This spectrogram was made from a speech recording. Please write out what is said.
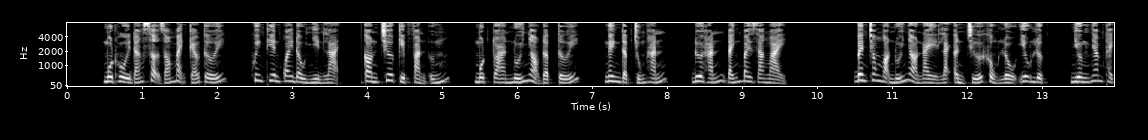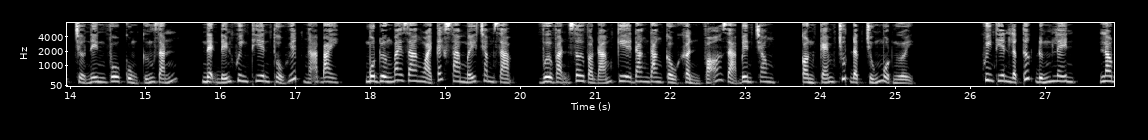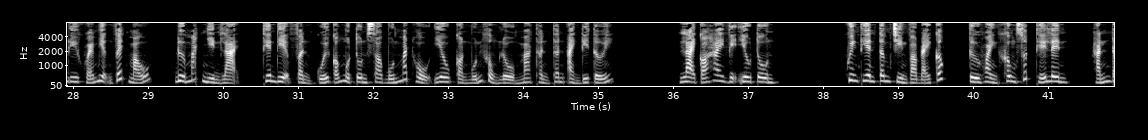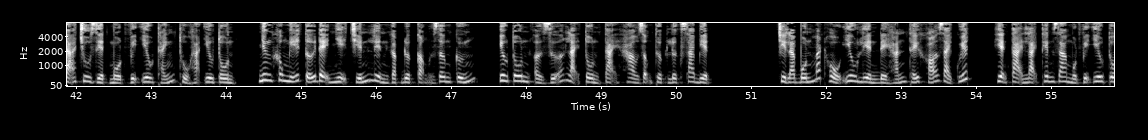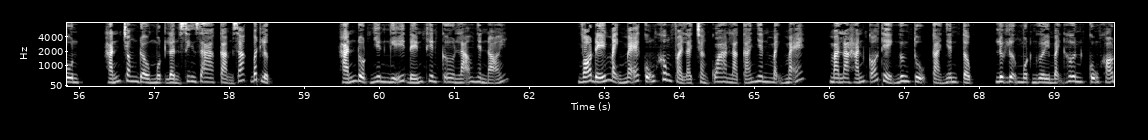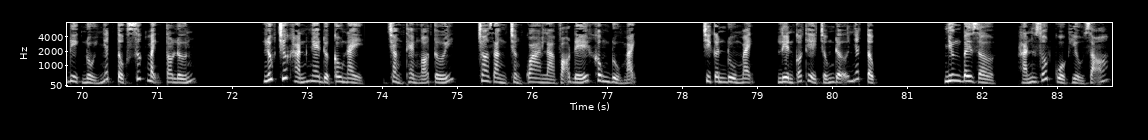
một hồi đáng sợ gió mạnh kéo tới, khuynh thiên quay đầu nhìn lại, còn chưa kịp phản ứng, một tòa núi nhỏ đập tới, nghênh đập chúng hắn, đưa hắn đánh bay ra ngoài. Bên trong ngọn núi nhỏ này lại ẩn chứa khổng lồ yêu lực, nhường nham thạch trở nên vô cùng cứng rắn, nện đến khuynh thiên thổ huyết ngã bay. Một đường bay ra ngoài cách xa mấy trăm dặm, vừa vặn rơi vào đám kia đang đang cầu khẩn võ giả bên trong, còn kém chút đập chúng một người. Khuynh thiên lập tức đứng lên lao đi khóe miệng vết máu, đưa mắt nhìn lại thiên địa phần cuối có một tôn so bốn mắt hổ yêu còn muốn khổng lồ ma thần thân ảnh đi tới. Lại có hai vị yêu tôn. Khuynh thiên tâm chìm vào đáy cốc, từ hoành không xuất thế lên, hắn đã chu diệt một vị yêu thánh thủ hạ yêu tôn, nhưng không nghĩ tới đệ nhị chiến liền gặp được cọng rơm cứng, yêu tôn ở giữa lại tồn tại hào rộng thực lực xa biệt. Chỉ là bốn mắt hổ yêu liền để hắn thấy khó giải quyết, hiện tại lại thêm ra một vị yêu tôn, hắn trong đầu một lần sinh ra cảm giác bất lực hắn đột nhiên nghĩ đến thiên cơ lão nhân nói. Võ đế mạnh mẽ cũng không phải là chẳng qua là cá nhân mạnh mẽ, mà là hắn có thể ngưng tụ cả nhân tộc, lực lượng một người mạnh hơn cũng khó địch nổi nhất tộc sức mạnh to lớn. Lúc trước hắn nghe được câu này, chẳng thèm ngó tới, cho rằng chẳng qua là võ đế không đủ mạnh. Chỉ cần đủ mạnh, liền có thể chống đỡ nhất tộc. Nhưng bây giờ, hắn rốt cuộc hiểu rõ.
